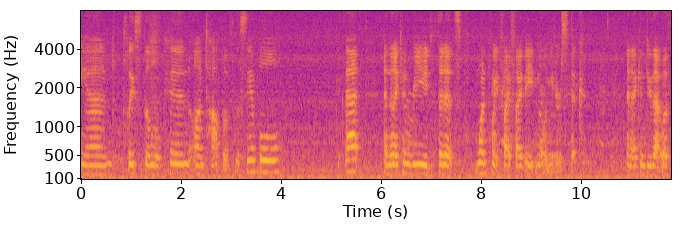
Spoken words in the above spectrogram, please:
and place the little pin on top of the sample, like that, and then I can read that it's 1.558 millimeters thick. And I can do that with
